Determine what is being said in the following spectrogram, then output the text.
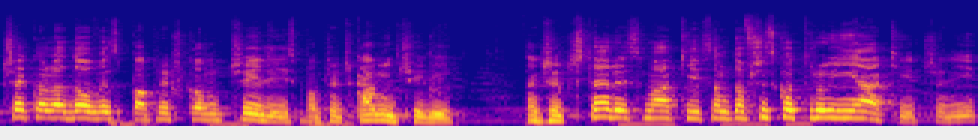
czekoladowy z papryczką chili, z papryczkami chili. Także cztery smaki, są to wszystko trójniaki, czyli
